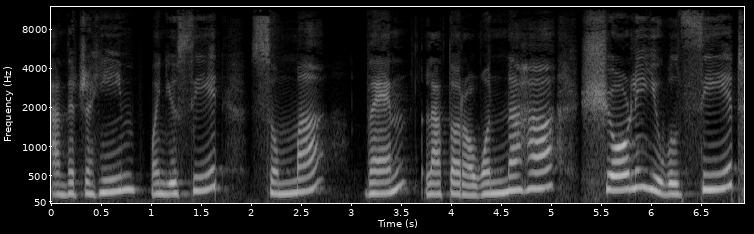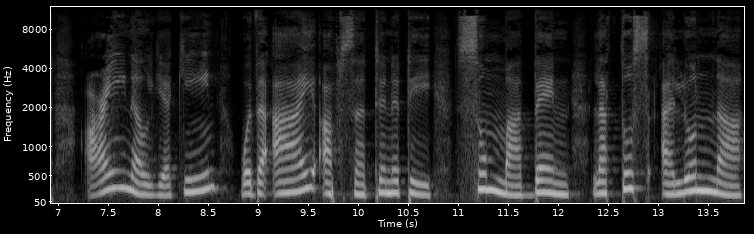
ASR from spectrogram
And the Jahim, when you see it, Summa, then Latarawunnaha, surely you will see it, Ain al Yakin, with the eye of certainty. Summa, then Latus alunna,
